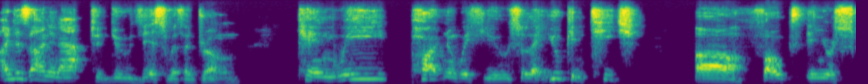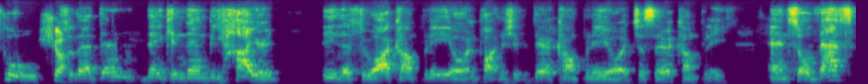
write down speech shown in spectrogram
I designed an app to do this with a drone. Can we partner with you so that you can teach uh, folks in your school sure. so that then they can then be hired either through our company or in partnership with their company or just their company. And so that's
